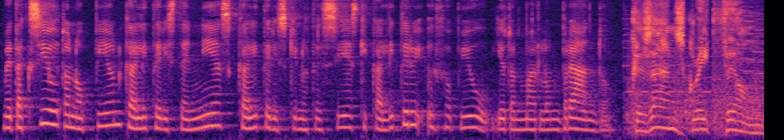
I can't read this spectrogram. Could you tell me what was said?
μεταξύ των οποίων καλύτερης ταινίας, καλύτερης σκηνοθεσίας και καλύτερου ηθοποιού για τον Μάρλον Μπράντο. Kazan's great film,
